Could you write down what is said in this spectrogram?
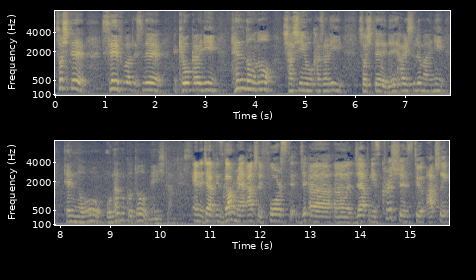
そして政府はですね教会に天皇の写真を飾りそして礼拝する前に 天皇を拝むことを命じたんです And the Japanese government actually forced uh, uh, Japanese Christians to actually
